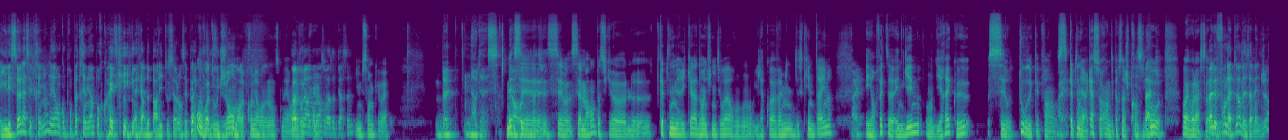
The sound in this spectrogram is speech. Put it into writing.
et il est seul à cette réunion d'ailleurs, on comprend pas très bien pourquoi est-ce qu'il a l'air de parler tout seul, on sait Je crois pas. qu'on qui voit d'autres gens dans la première bande-annonce, mais on Dans la première hein. on voit d'autres personnes? Il me semble que ouais. But not us. Mais reviendra c'est marrant parce que euh, le Captain America dans Infinity War, on- il a quoi 20 minutes de screen time? Et en fait euh, Endgame, on dirait que c'est au tour de enfin Ouais, Captain. America sera un des personnages principaux. Ouais, voilà, ça Bah, le fondateur des Avengers,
